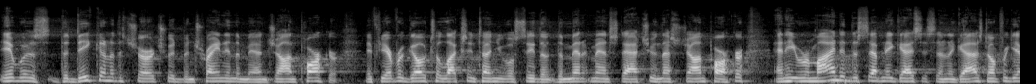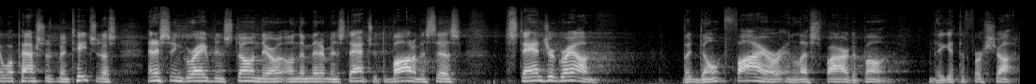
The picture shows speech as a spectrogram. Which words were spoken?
It was the deacon of the church who had been training the men, John Parker. If you ever go to Lexington, you will see the, the Minuteman statue, and that's John Parker. And he reminded the 70 guys, he said, guys, don't forget what Pastor's been teaching us. And it's engraved in stone there on the Minuteman statue. At the bottom, it says, Stand your ground, but don't fire unless fired upon. They get the first shot.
